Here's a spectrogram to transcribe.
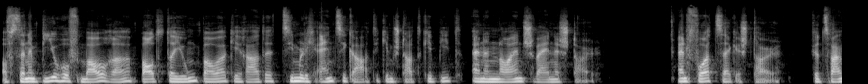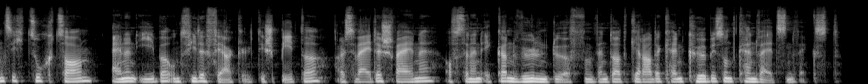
Auf seinem Biohof Maurer baut der Jungbauer gerade ziemlich einzigartig im Stadtgebiet einen neuen Schweinestall. Ein Vorzeigestall für 20 Zuchtzaun, einen Eber und viele Ferkel, die später als Weideschweine auf seinen Äckern wühlen dürfen, wenn dort gerade kein Kürbis und kein Weizen wächst.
